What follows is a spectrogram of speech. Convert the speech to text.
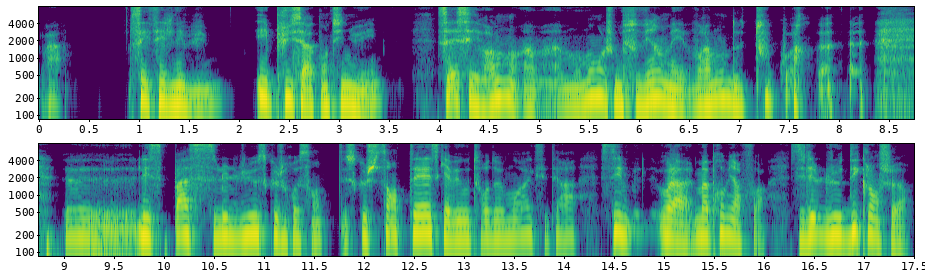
Voilà. Ça a été le début. Et puis ça a continué. C'est vraiment un, moment, je me souviens, mais vraiment de tout, quoi. Euh, L'espace, le lieu, ce que je ressentais, ce que je sentais, ce qu'il y avait autour de moi, etc. C'est voilà ma première fois. C'est le, le déclencheur.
